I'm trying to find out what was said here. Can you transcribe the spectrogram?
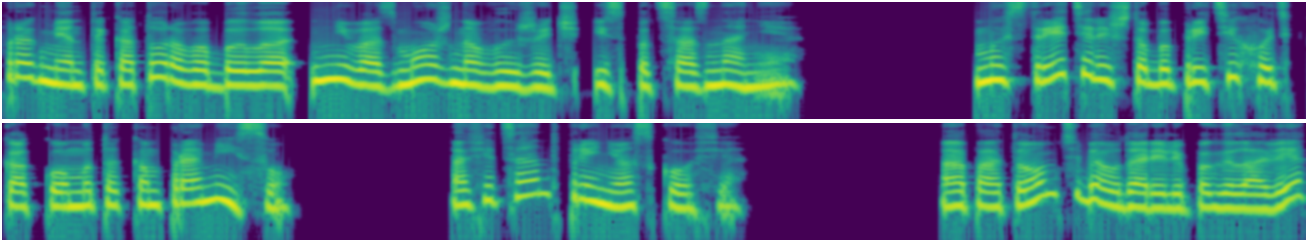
фрагменты которого было невозможно выжечь из подсознания. Мы встретились, чтобы прийти хоть к какому-то компромиссу. Официант принес кофе. А потом тебя ударили по голове,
